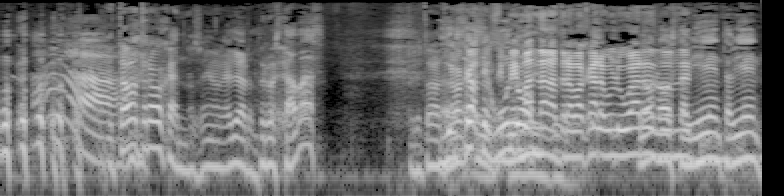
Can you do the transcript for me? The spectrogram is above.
Estaba trabajando, señor Gallardo. Pero estabas. Pero estaba trabajando. Si me mandan a trabajar a un lugar No, no, donde... está bien, está bien.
